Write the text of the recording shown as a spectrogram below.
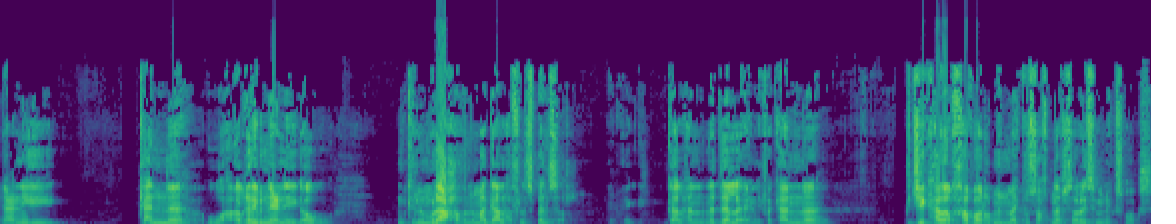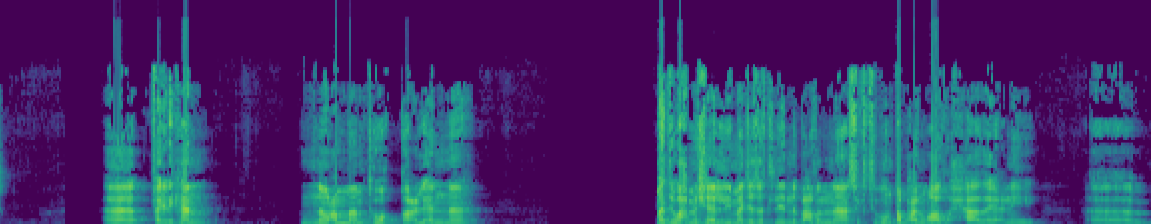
يعني كأنه والغريب إنه يعني أو يمكن الملاحظ إنه ما قالها فيل سبنسر يعني قالها ناديلا يعني فكان بيجيك هذا الخبر من مايكروسوفت نفسه وليس من Xbox. آه فيعني كان نوعا ما متوقع لأنه ما أدري واحد من الأشياء اللي ما جازت لي إن بعض الناس يكتبون. طبعا واضح هذا يعني آه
